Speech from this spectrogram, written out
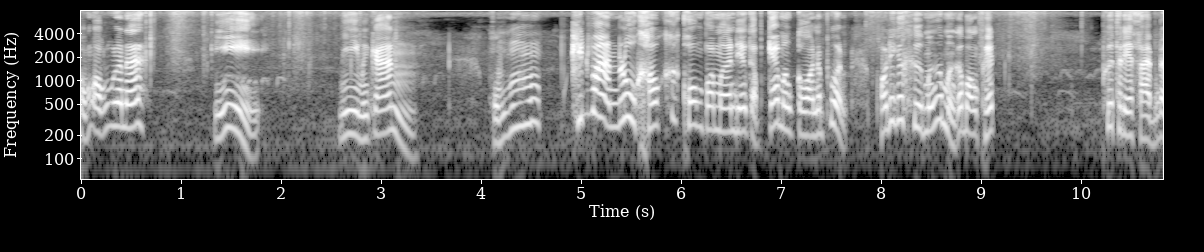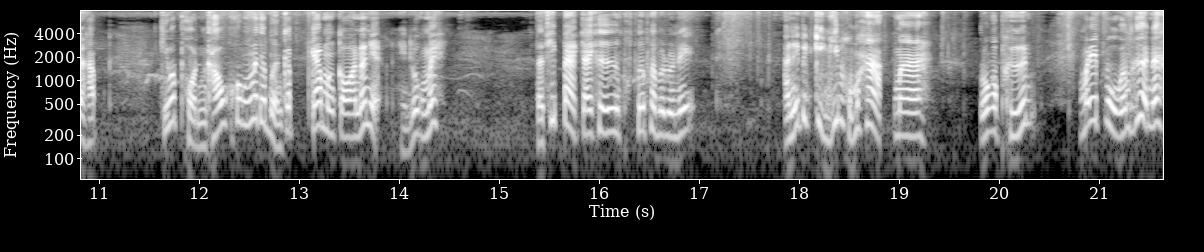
ผมออกลูกแล้วนะ นี่ นี่เหมือนกัน ผมคิดว่าลูกเขาก็คงประมาณเดียวกับแก้วมังกรนะเพื่อน เพราะนี่ก็คือมันก็เหมือนกับบองเพชรพืชทะเลทรายเหมือนกันครับ คิดว่าผลเขาคงน่าจะเหมือนกับแก้วมังกรนะเนี่ย เห็นลูกไหม แต่ที่แปลกใจคือเพื่อนเพื่อนไปดูนี้ อันนี้เป็นกิ่งที่ผมหักมาลงกับพื้น ไม่ได้ปลูกกันเพื่อนนะ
